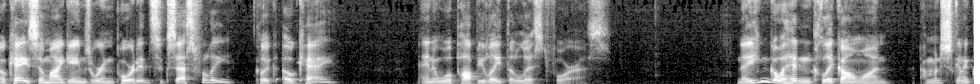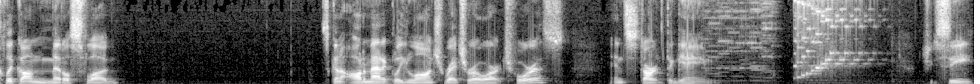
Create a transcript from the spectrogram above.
Okay, so my games were imported successfully. Click OK, and it will populate the list for us. Now you can go ahead and click on one. I'm just going to click on Metal Slug. It's going to automatically launch RetroArch for us and start the game. As you see,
